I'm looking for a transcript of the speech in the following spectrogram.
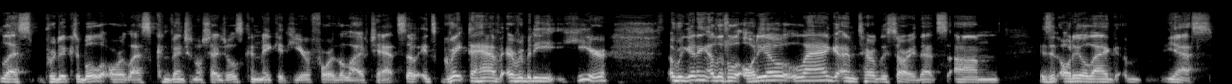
less predictable or less conventional schedules can make it here for the live chat. So it's great to have everybody here. Are we getting a little audio lag? I'm terribly sorry. That's um is it audio lag? Yes.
